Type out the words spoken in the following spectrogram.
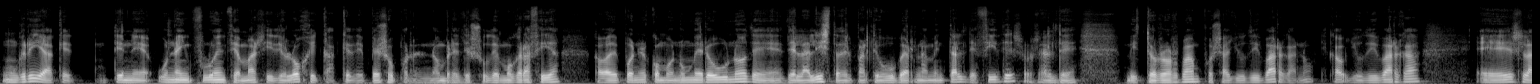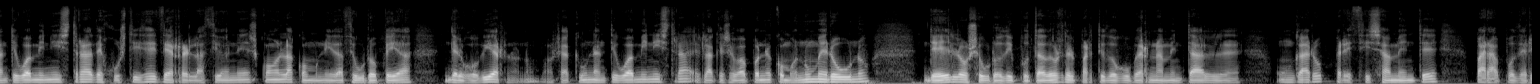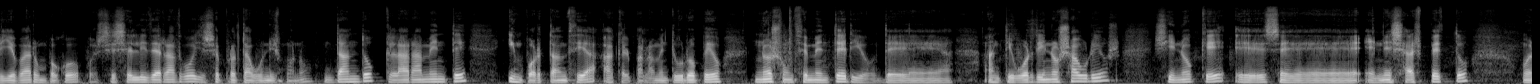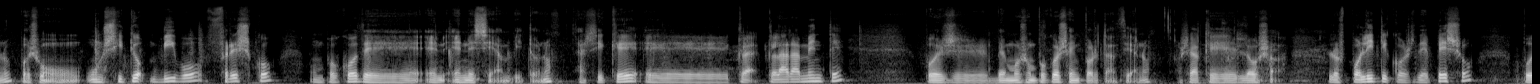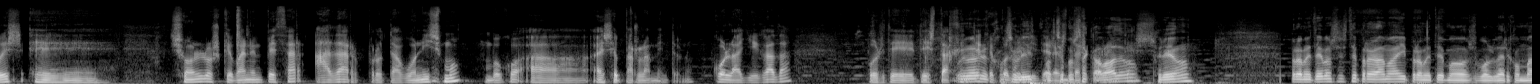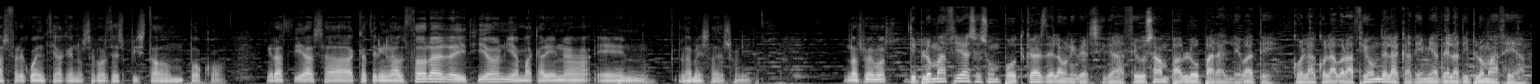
Hungría, que tiene una influencia más ideológica que de peso por el nombre de su demografía, acaba de poner como número uno de, de la lista del partido gubernamental de Fidesz, o sea, el de Víctor Orbán, pues a Judy Varga, ¿no? Y claro, Judy Varga es la antigua ministra de Justicia y de Relaciones con la Comunidad Europea del Gobierno. ¿no? O sea que una antigua ministra es la que se va a poner como número uno de los eurodiputados del partido gubernamental húngaro, precisamente para poder llevar un poco pues ese liderazgo y ese protagonismo, ¿no? dando claramente importancia a que el Parlamento Europeo no es un cementerio de antiguos dinosaurios, sino que es eh, en ese aspecto bueno, pues un, sitio vivo, fresco, un poco de en, ese ámbito, ¿no? Así que eh, claramente, pues vemos un poco esa importancia, ¿no? O sea que los los políticos de peso, pues eh, son los que van a empezar a dar protagonismo un poco a, ese Parlamento, ¿no? con la llegada pues de, esta gente que José Luis, pues hemos acabado, creo. Prometemos este programa y prometemos volver con más frecuencia, que nos hemos despistado un poco. Gracias a Caterina Alzola en la edición y a Macarena en la mesa de sonido. Nos vemos. Diplomacias es un podcast de la Universidad CEU San Pablo para el debate, con la colaboración de la Academia de la Diplomacia.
